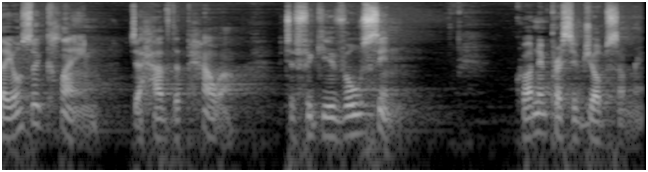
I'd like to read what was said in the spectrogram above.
they also claim to have the power to forgive all sin. Quite an impressive job summary.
